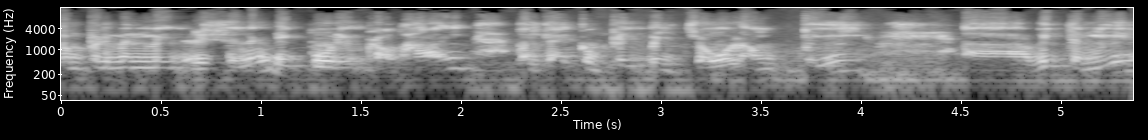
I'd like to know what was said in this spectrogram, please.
complement medicine នេះពូរៀបរាប់ហើយប៉ុន្តែ complete បញ្ចូលអំពីអាវីតាមីន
